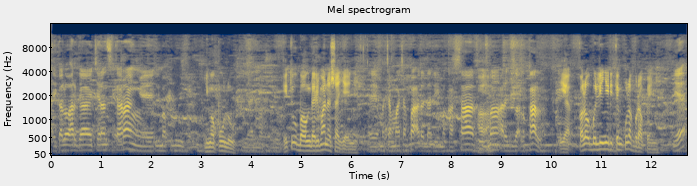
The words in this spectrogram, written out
eh, kalau harga eceran sekarang eh, 50. 50. Iya, 50. Itu bawang dari mana saja ini? Eh, macam-macam Pak, ada dari Makassar, Ah. Bima, ada juga lokal. Iya. Kalau belinya di Tengkulak berapa ini? Ya,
